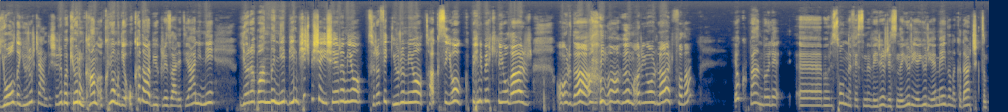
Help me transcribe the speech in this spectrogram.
yolda yürürken dışarı bakıyorum kan akıyor mu diye o kadar büyük rezalet. Yani ne yara bandı ne bileyim hiçbir şey işe yaramıyor. Trafik yürümüyor, taksi yok, beni bekliyorlar. Orada Allah'ım arıyorlar falan. Yok ben böyle eee, böyle son nefesimi verircesine yürüye yürüye meydana kadar çıktım.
